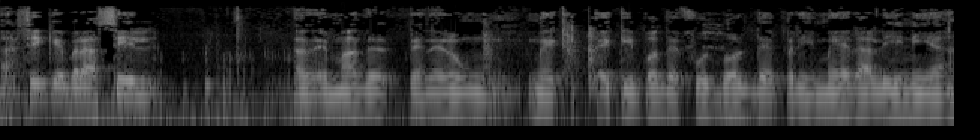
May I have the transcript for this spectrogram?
Así que Brasil, además de tener un, equipo de fútbol de primera línea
